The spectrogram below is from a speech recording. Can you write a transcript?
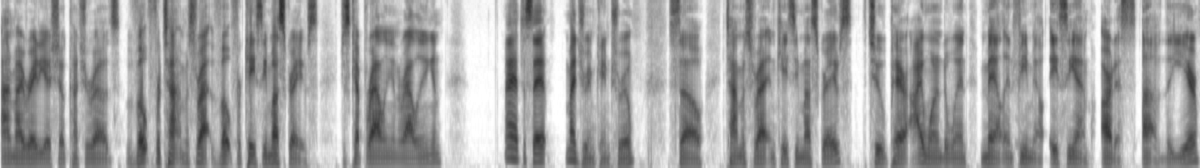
on my radio show Country Roads. Vote for Thomas Rhett. Vote for Kacey Musgraves. Just kept rallying and rallying, and I have to say it my dream came true. So Thomas Rhett and Kacey Musgraves, the two pair I wanted to win, male and female ACM Artists of the Year,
